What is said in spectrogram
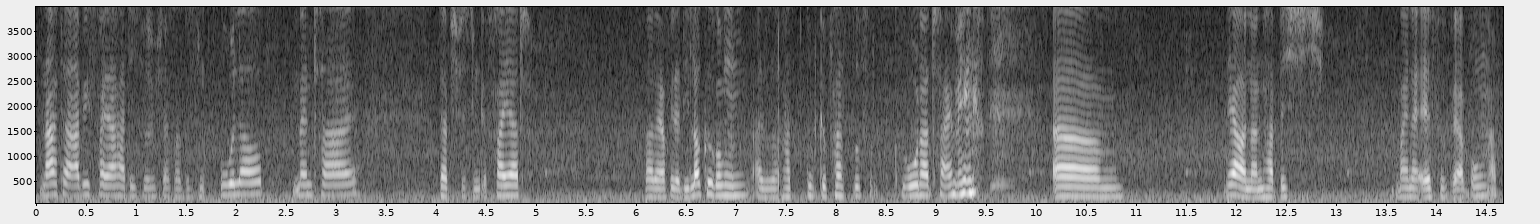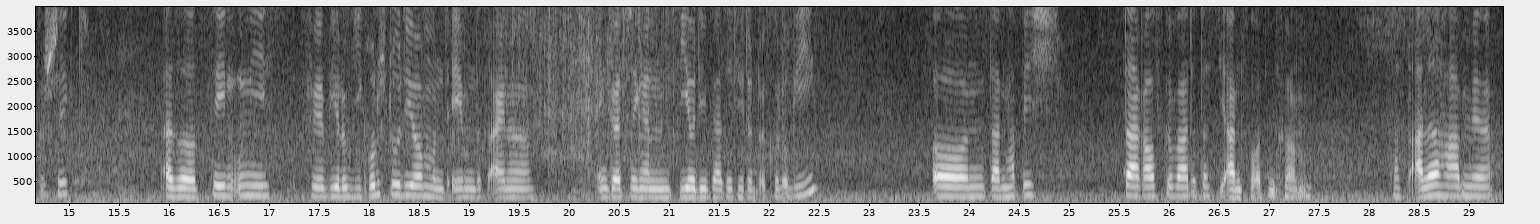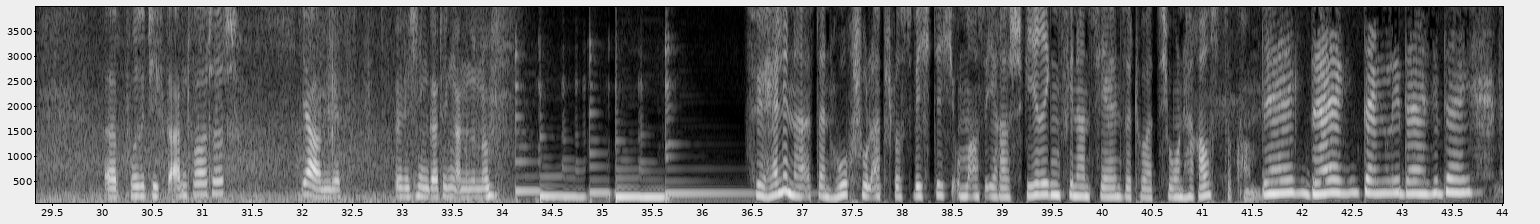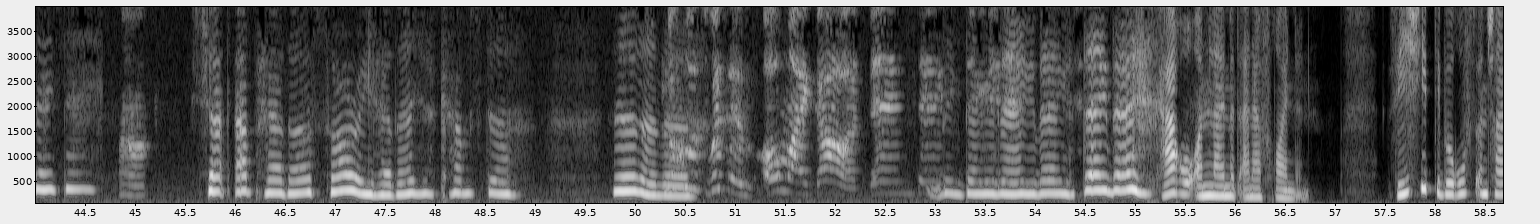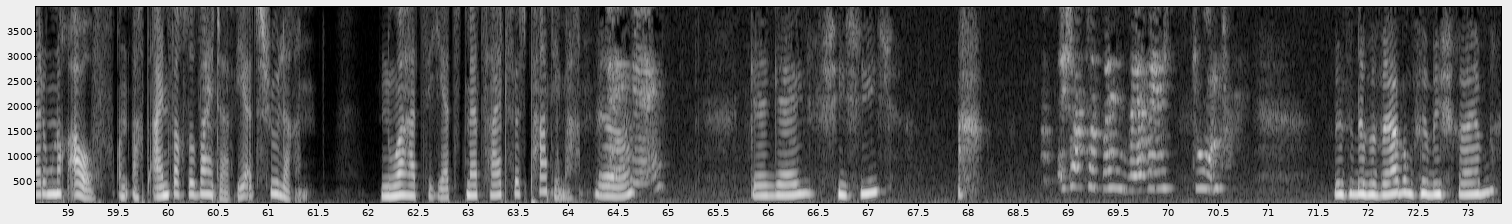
Nach der Abi-Feier hatte ich so ich ein bisschen Urlaub mental. Da habe ich ein bisschen gefeiert. War dann auch wieder die Lockerungen, also hat gut gepasst so Corona-Timing. Ähm, ja, und dann habe ich meine elf Bewerbungen abgeschickt. Also zehn Unis für Biologie Grundstudium und eben das eine in Göttingen Biodiversität und Ökologie. Und dann habe ich darauf gewartet, dass die Antworten kommen. Fast alle haben mir äh, positiv geantwortet. Ja, und jetzt bin ich in Göttingen angenommen. Für Helena ist ein Hochschulabschluss wichtig, um aus ihrer schwierigen finanziellen Situation herauszukommen. Dang, dang, dangly, dang, dang, dang, dang. Shut up, Heather. Sorry, Heather. Here comes the. No, no, no. Look who's with him. Oh my god. Dang, dang, dang, dang, dang, dang, dang. Caro online mit einer Freundin. Sie schiebt die Berufsentscheidung noch auf und macht einfach so weiter wie als Schülerin. Nur hat sie jetzt mehr Zeit fürs Partymachen. Ja. Gang, gang, shish, shish. Ich habe tatsächlich sehr wenig zu tun. Willst du eine Bewerbung für mich schreiben?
